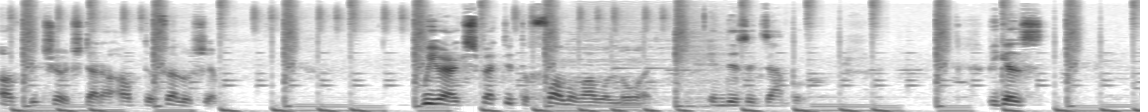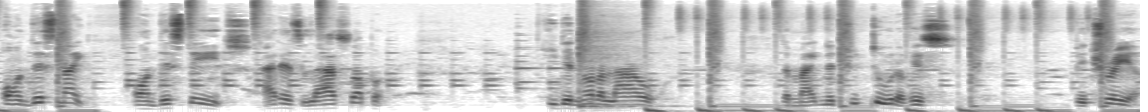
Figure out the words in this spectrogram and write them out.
of the church, that are of the fellowship. We are expected to follow our Lord in this example. Because on this night, on this stage, at his Last Supper, he did not allow the magnitude of his betrayer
